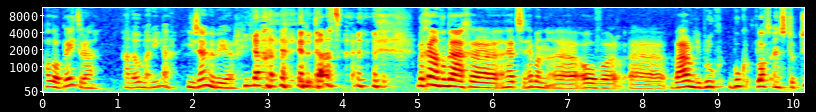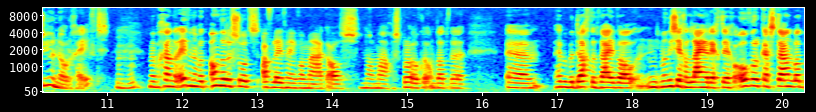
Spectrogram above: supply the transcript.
Hallo Petra, Hallo Maria. hier zijn we weer. Ja, inderdaad. We gaan vandaag eh, het hebben eh, over eh, waarom je boek, boek plot en structuur nodig heeft. Mhm. Maar we gaan er even een wat andere soort aflevering van maken als normaal gesproken. Omdat we ehm, hebben bedacht dat wij wel, ik wil niet zeggen lijnrecht tegenover elkaar staan wat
